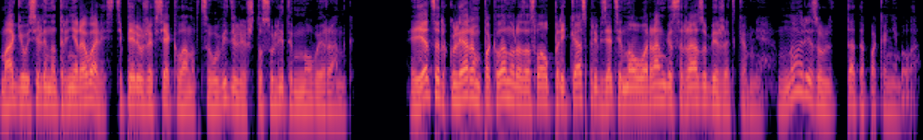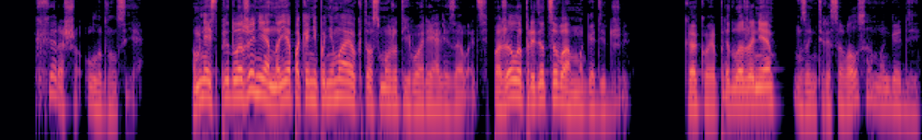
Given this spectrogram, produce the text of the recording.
Маги усиленно тренировались, теперь уже все клановцы увидели, что сулит им новый ранг. И я циркуляром по клану разослал приказ при взятии нового ранга сразу бежать ко мне, но результата пока не было. «Хорошо», — улыбнулся я. «У меня есть предложение, но я пока не понимаю, кто сможет его реализовать. Пожалуй, придется вам, Магадиджи». «Какое предложение?» — заинтересовался Магади.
